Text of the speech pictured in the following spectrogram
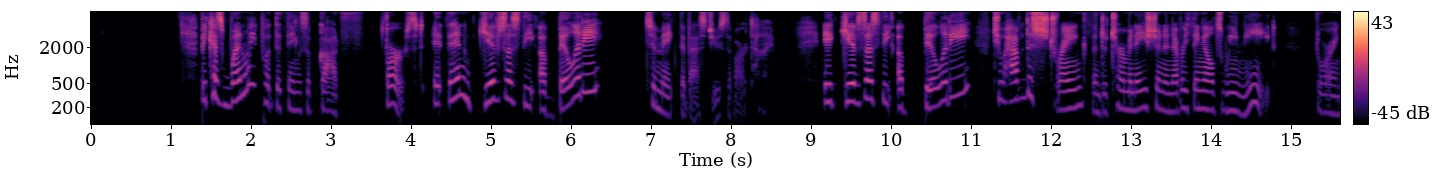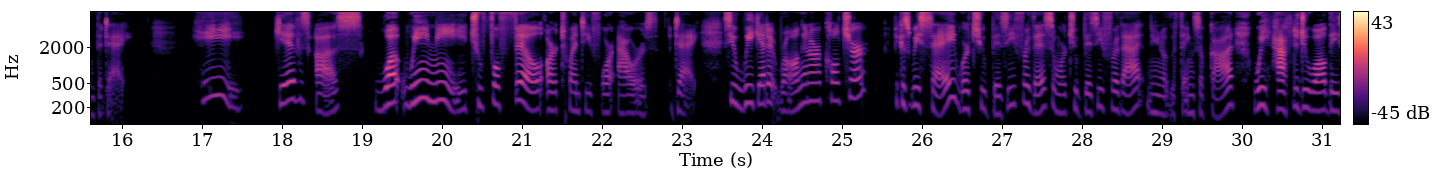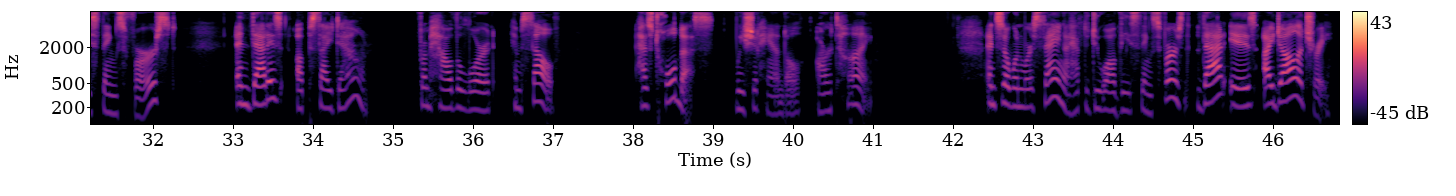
Because when we put the things of God f- first, it then gives us the ability to make the best use of our time. It gives us the ability to have the strength and determination and everything else we need during the day. He gives us what we need to fulfill our 24 hours a day. See, we get it wrong in our culture because we say we're too busy for this and we're too busy for that, you know, the things of God. We have to do all these things first. And that is upside down from how the Lord Himself has told us we should handle our time. And so when we're saying I have to do all these things first, that is idolatry.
